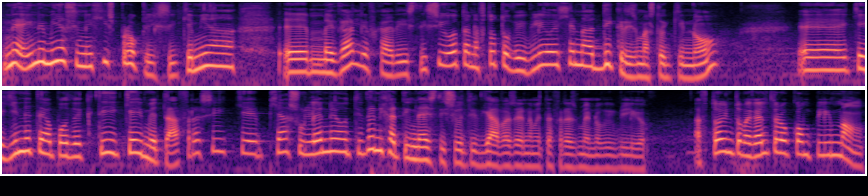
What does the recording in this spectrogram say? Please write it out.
Ναι, είναι μια συνεχής πρόκληση και μια ε, μεγάλη ευχαρίστηση όταν αυτό το βιβλίο έχει ένα αντίκρισμα στο κοινό ε, και γίνεται αποδεκτή και η μετάφραση και πια σου λένε ότι δεν είχα την αίσθηση ότι διάβαζα ένα μεταφρασμένο βιβλίο. Αυτό είναι το μεγαλύτερο κομπλιμάν.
